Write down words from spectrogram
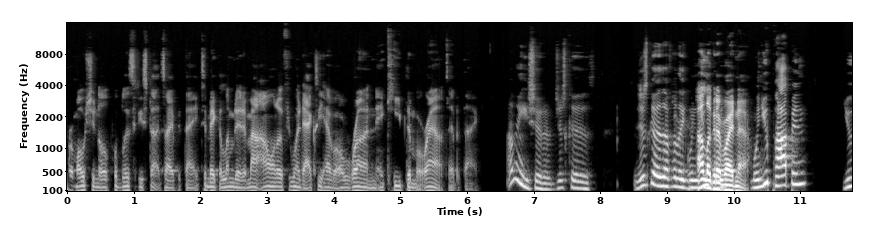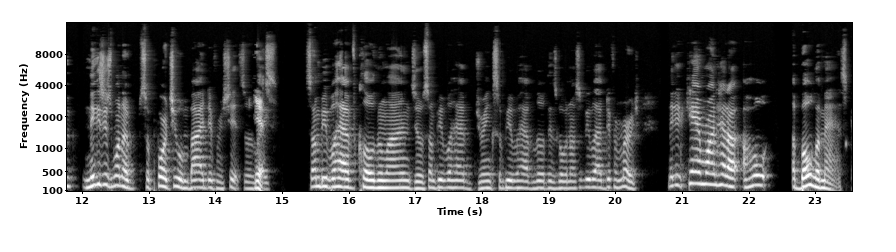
promotional publicity stunt type of thing to make a limited amount. I don't know if he wanted to actually have a run and keep them around type of thing. I think he should have just because, just because I feel like when I look at it right now. When you popping, you niggas just want to support you and buy different shit. So it's like Yes. Some people have clothing lines, you know, some people have drinks, some people have little things going on, some people have different merch. Nigga, Cam'ron had a, a whole Ebola mask.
